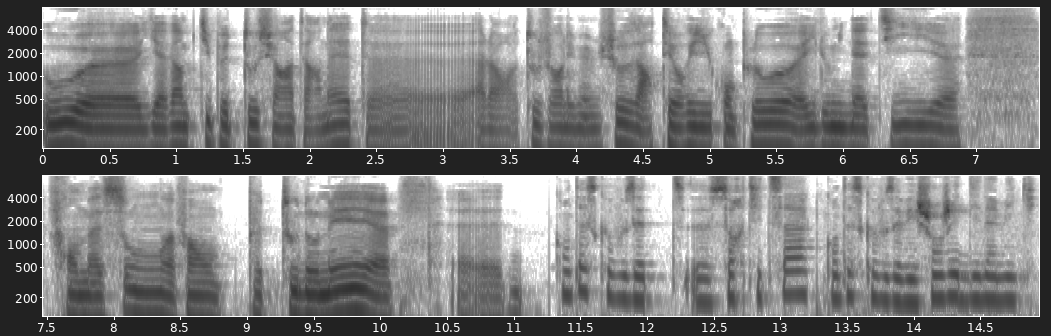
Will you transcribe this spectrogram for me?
où euh, il y avait un petit peu de tout sur internet euh, alors toujours les mêmes choses. Alors théorie du complot euh, Illuminati franc-maçon enfin on peut tout nommer quand est-ce que vous êtes sorti de ça? Quand est-ce que vous avez changé de dynamique?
